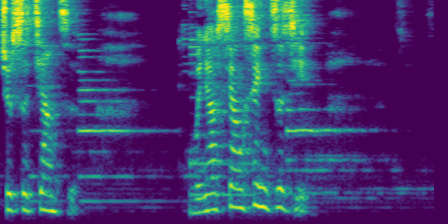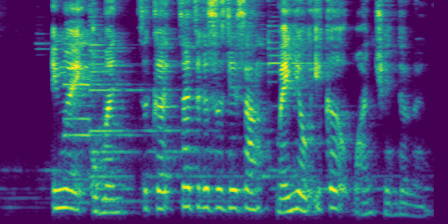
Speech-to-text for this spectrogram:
就是这样子。我们要相信自己，因为我们这个在这个世界上没有一个完全的人，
